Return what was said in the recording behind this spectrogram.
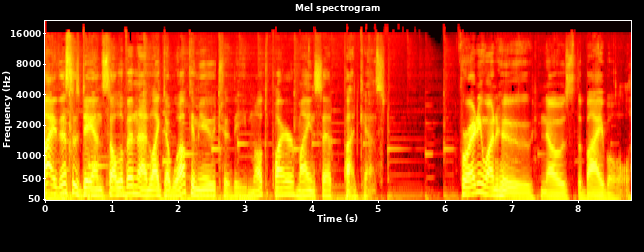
Hi, this is Dan Sullivan. I'd like to welcome you to the Multiplier Mindset Podcast. For anyone who knows the Bible,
